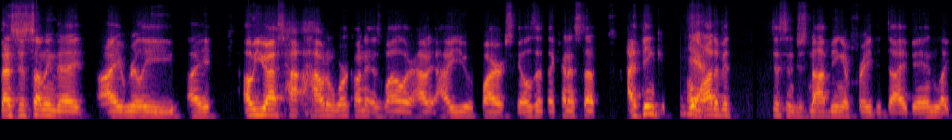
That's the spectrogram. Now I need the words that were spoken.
that's just something that I really I oh you asked how, how to work on it as well or how how you acquire skills at that kind of stuff. I think yeah. a lot of it just in just not being afraid to dive in. Like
